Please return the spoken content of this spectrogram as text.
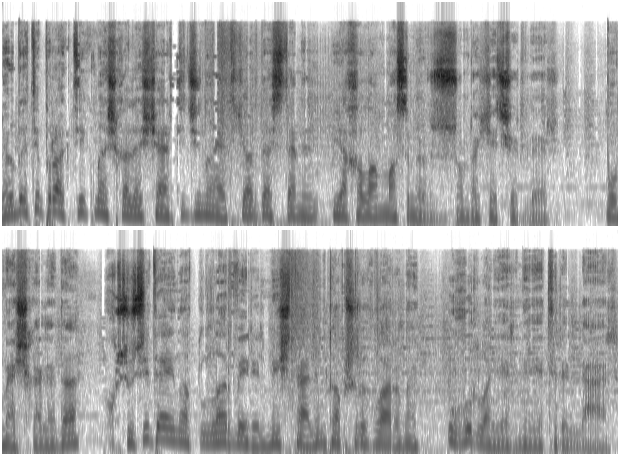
Növbəti praktik məşğələ şərti cinayətkar dəstənin yaxalanması mövzusunda keçirilir. Bu məşğələdə xüsusi təyinatlılar verilmiş təlim tapşırıqlarını uğurla yerinə yetirirlər.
